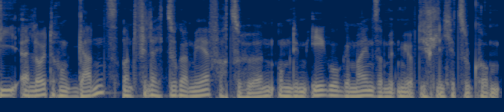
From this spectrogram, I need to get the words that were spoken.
die Erläuterung ganz und vielleicht sogar mehrfach zu hören, um dem Ego gemeinsam mit mir auf die Schliche zu kommen.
